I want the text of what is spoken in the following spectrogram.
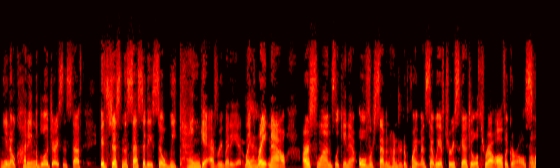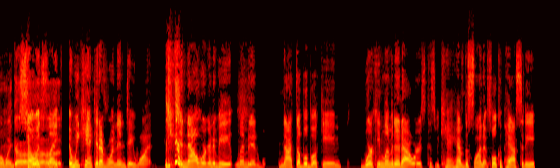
you know, cutting the blow dries and stuff. It's just necessity, so we can get everybody in. Like Yeah. right now, our salon's looking at over 700 appointments that we have to reschedule throughout all the girls. Oh my god. So it's like, and we can't get everyone in day one. And now we're going to be limited, not double booking, working limited hours because we can't have the salon at full capacity.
